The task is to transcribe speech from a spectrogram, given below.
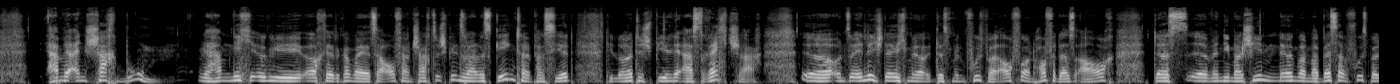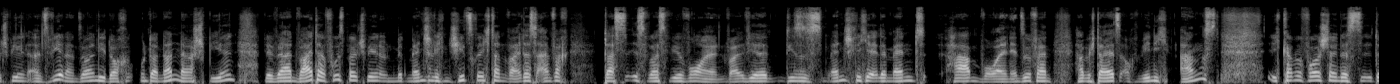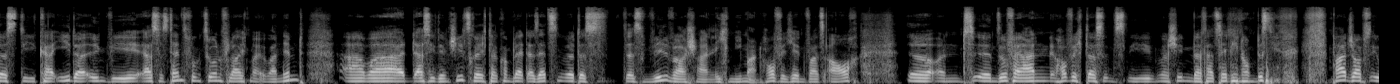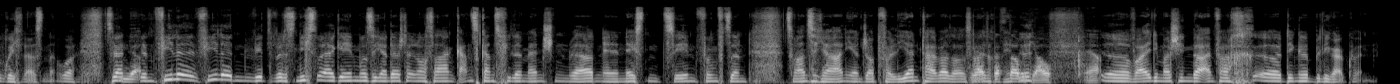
haben wir einen Schachboom wir haben nicht irgendwie, ach, da können wir jetzt ja aufhören, Schach zu spielen, sondern das Gegenteil passiert. Die Leute spielen erst recht Schach. Äh, und so ähnlich stelle ich mir das mit dem Fußball auch vor und hoffe das auch, dass äh, wenn die Maschinen irgendwann mal besser Fußball spielen als wir, dann sollen die doch untereinander spielen. Wir werden weiter Fußball spielen und mit menschlichen Schiedsrichtern, weil das einfach das ist, was wir wollen, weil wir dieses menschliche Element haben wollen. Insofern habe ich da jetzt auch wenig Angst. Ich kann mir vorstellen, dass, dass die KI da irgendwie Assistenzfunktionen vielleicht mal übernimmt, aber das sie den Schiedsrichter komplett ersetzen wird, das, das will wahrscheinlich niemand, hoffe ich jedenfalls auch. Äh, und insofern hoffe ich, dass uns die Maschinen da tatsächlich noch ein bisschen ein paar Jobs übrig lassen. Aber es werden ja. viele, viele wird, wird es nicht so ergehen, muss ich an der Stelle noch sagen. Ganz, ganz viele Menschen werden in den nächsten 10, 15, 20 Jahren ihren Job verlieren, teilweise aus ja, Das glaube ich auch. Ja. Äh, weil die Maschinen da einfach äh, Dinge billiger können.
